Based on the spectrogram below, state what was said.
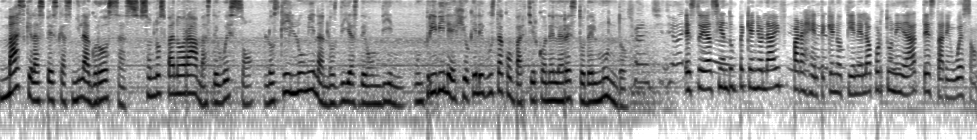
Más que las pescas milagrosas, son los panoramas de Huesson los que iluminan los días de Ondine, un privilegio que le gusta compartir con el resto del mundo. Estoy haciendo un pequeño live para gente que no tiene la oportunidad de estar en Huesson.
